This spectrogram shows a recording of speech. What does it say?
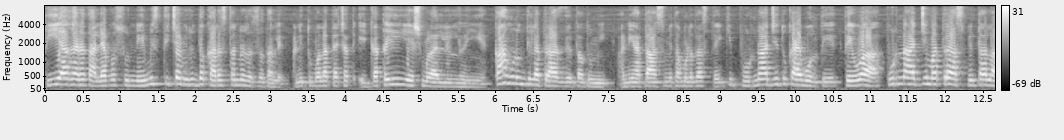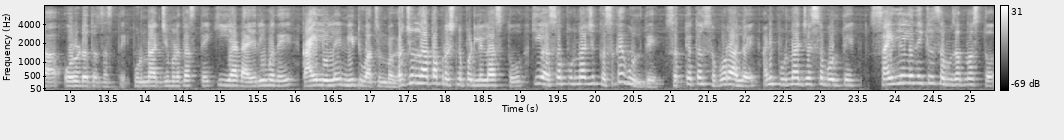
ती या घरात आल्यापासून नेहमीच तिच्या विरुद्ध कारस्थान रचत आले. आणि तुम्हाला त्याच्यात एकातही यश मिळालेलं नाहीये. का म्हणून तिला त्रास देता तुम्ही? आणि आता अस्मिता म्हणत असते की पूर्ण आजी तू काय बोलते तेव्हा पूर्ण आजी मात्र अस्मिताला ओरडतच असते. पूर्ण आजी म्हणत असते की या डायरीमध्ये काय लिहिलंय नीट वाचून बघा. अर्जुनला आता प्रश्न पडलेला असतो की असं पूर्णाजी कसं काय बोलते? सत्य तर समोर आलंय आणि पूर्णाजी असं बोलते. सायलीला देखील समजत नसतं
